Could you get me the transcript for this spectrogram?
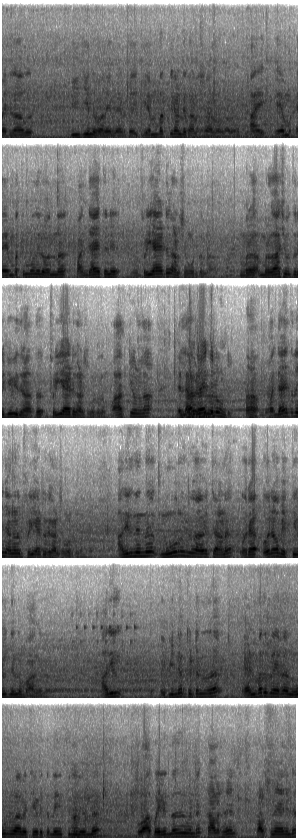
മരുതാവ് ബി ജി എന്ന് പറയുന്നിടത്ത് എൺപത്തിരണ്ട് കണക്ഷനാണുള്ളത് ആ എൺപത്തിമൂന്നിൽ ഒന്ന് പഞ്ചായത്തിന് ഫ്രീ ആയിട്ട് കണക്ഷൻ കൊടുക്കുന്നതാണ്. മൃഗാശുപത്രിക്കും ഇതിനകത്ത് ഫ്രീ ആയിട്ട് കണക്ഷൻ കൊടുക്കുന്നു. ബാക്കിയുള്ള എല്ലാ ഉണ്ട്. ആ പഞ്ചായത്തിലും ഞങ്ങൾ ഫ്രീ ആയിട്ടൊരു കണക്ഷൻ കൊടുക്കുന്നുണ്ട്. അതിൽ നിന്ന് നൂറ് രൂപ വെച്ചാണ് ഓരോ ഓരോ വ്യക്തികളിൽ നിന്നും വാങ്ങുന്നത്. അതിൽ പിന്നെ കിട്ടുന്നത് എൺപത് പേരുടെ നൂറ് രൂപ വെച്ച് എടുക്കുന്നതിൽ നിന്ന് വരുന്നത് കൊണ്ട് collection collection agent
